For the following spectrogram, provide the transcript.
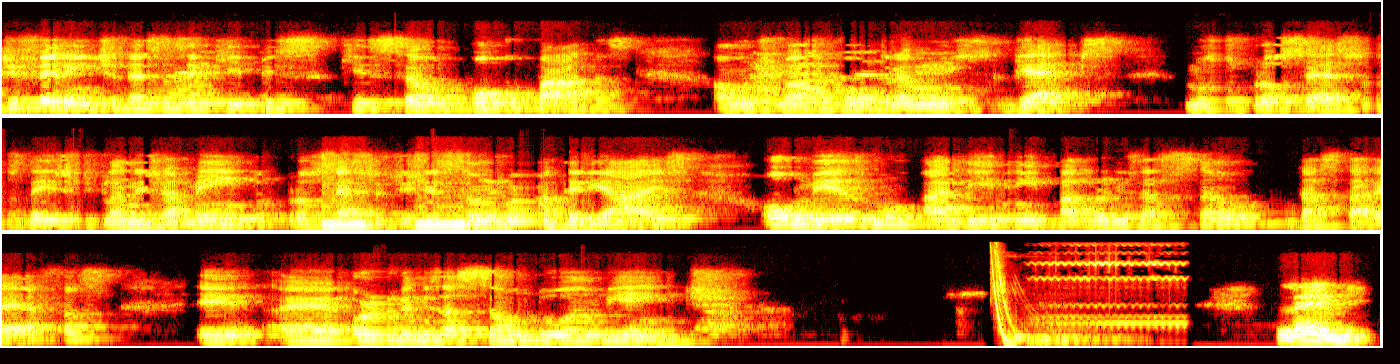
diferente dessas equipes que são ocupadas onde nós encontramos gaps nos processos, desde planejamento, processos de gestão de materiais, ou mesmo ali em padronização das tarefas e é, organização do ambiente. Leme,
